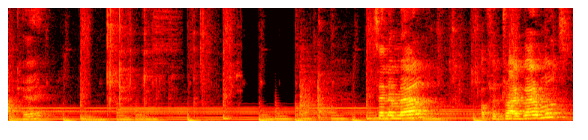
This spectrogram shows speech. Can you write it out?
Okay. 10 ml of a dry vermouth.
